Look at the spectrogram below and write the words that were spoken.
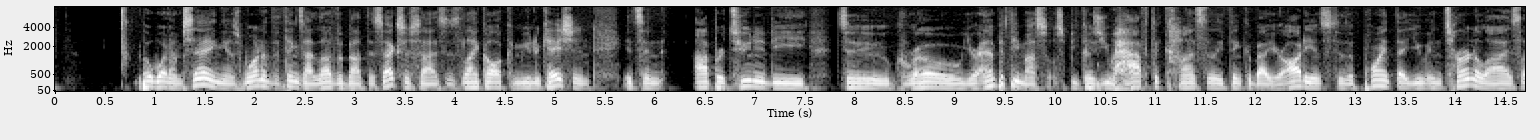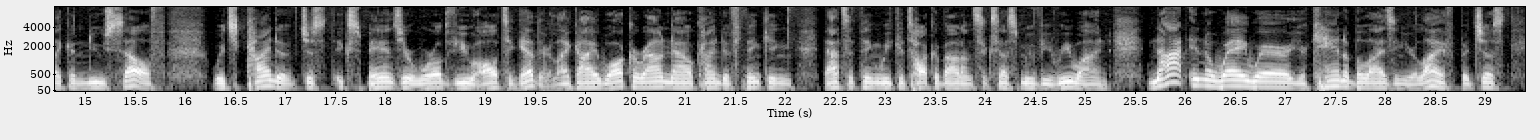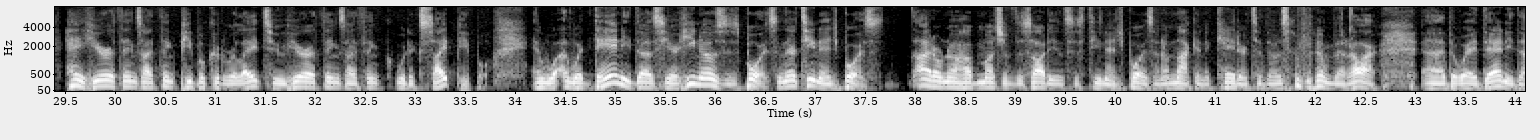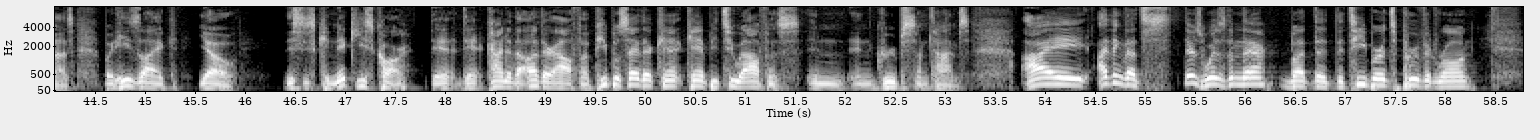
But what I'm saying is, one of the things I love about this exercise is like all communication, it's an opportunity to grow your empathy muscles because you have to constantly think about your audience to the point that you internalize like a new self, which kind of just expands your worldview altogether. Like I walk around now kind of thinking that's a thing we could talk about on Success Movie Rewind, not in a way where you're cannibalizing your life, but just, hey, here are things I think people could relate to. Here are things I think would excite people. And what, what Danny does here, he knows his boys, and they're teenage boys. I don't know how much of this audience is teenage boys, and I'm not going to cater to those of them that are uh, the way Danny does. But he's like, yo, this is Kenickie's car. Dan, Dan, kind of the other alpha. People say there can't, can't be two alphas in, in groups sometimes. I I think that's there's wisdom there, but the, the T Birds prove it wrong.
